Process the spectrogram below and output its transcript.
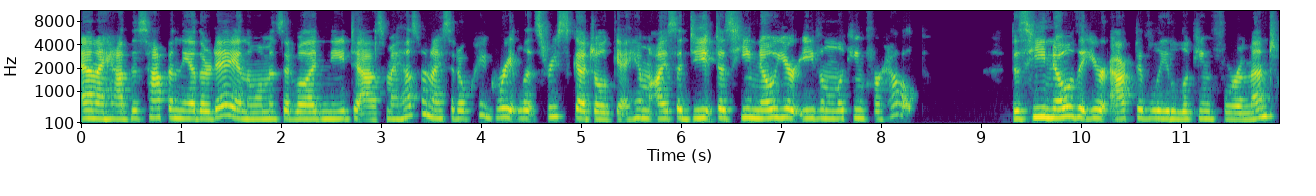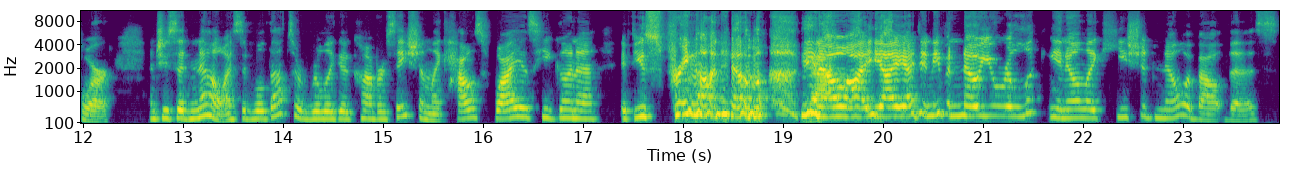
And I had this happen the other day, and the woman said, "Well, I'd need to ask my husband." I said, "Okay, great, let's reschedule. Get him." I said, Do you, "Does he know you're even looking for help?" Does he know that you're actively looking for a mentor? And she said, No. I said, Well, that's a really good conversation. Like, how's, why is he gonna, if you spring on him, you yeah. know, I, I, I didn't even know you were looking, you know, like he should know about this.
